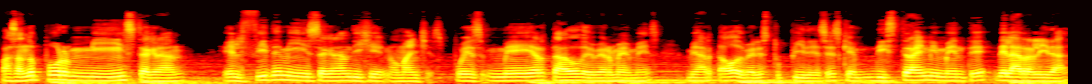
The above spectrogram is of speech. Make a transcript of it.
pasando por mi Instagram, el feed de mi Instagram, dije, no manches, pues me he hartado de ver memes me he hartado de ver estupideces que distraen mi mente de la realidad.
